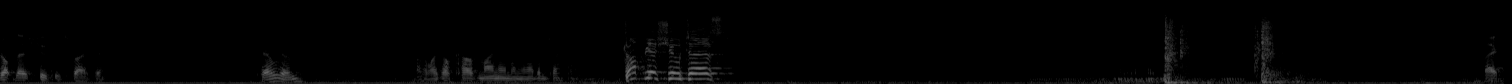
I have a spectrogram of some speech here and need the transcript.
drop their shooters, Spiker. Tell them. Otherwise, I'll carve my name on your Adam's apple. Drop your shooters. Back.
